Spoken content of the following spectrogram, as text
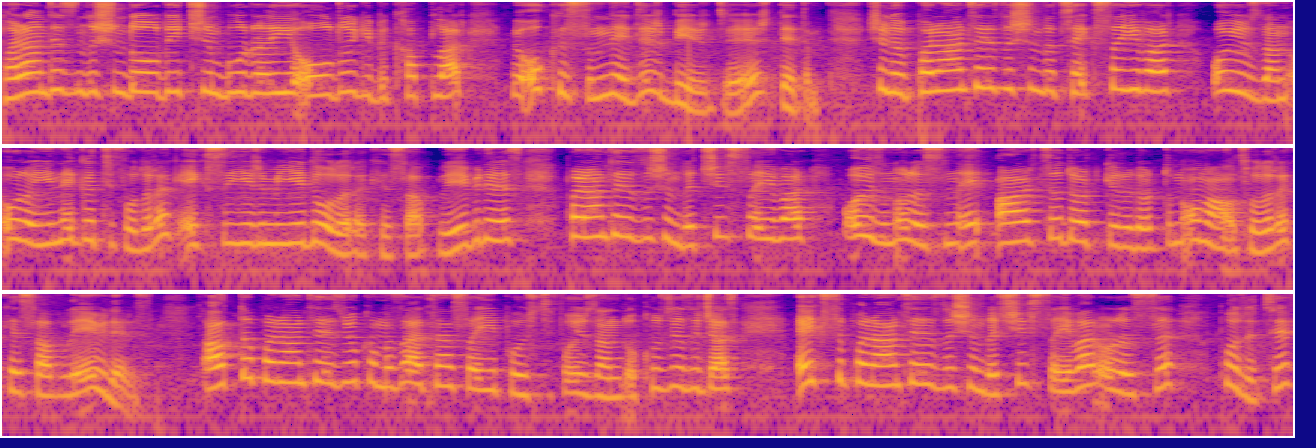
parantezin dışında olduğu için burayı olduğu gibi kaplar ve o kısım nedir? 1'dir dedim. Şimdi parantez dışında tek sayı var. O yüzden orayı negatif olarak eksi 27 olarak hesaplayabiliriz. Parantez dışında çift sayı var. O yüzden orasını e- artı 4 kere 4'ten 16 olarak hesaplayabiliriz. Altta parantez yok ama zaten sayı pozitif. O yüzden 9 yazacağız. Eksi parantez dışında çift sayı var. Orası pozitif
